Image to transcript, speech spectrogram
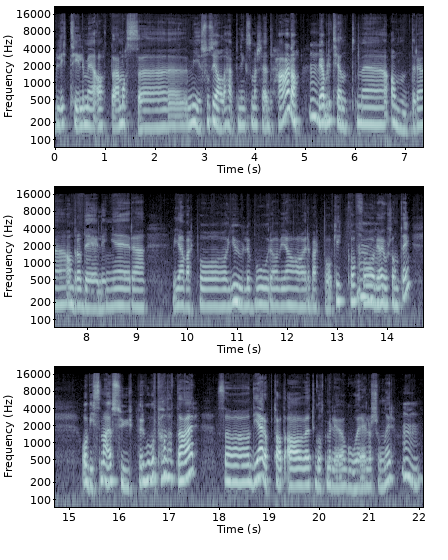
blitt til med at det er masse mye sosiale happenings som har skjedd her, da. Mm. Vi har blitt kjent med andre, andre avdelinger. eh, Vi har vært på julebord, og vi har vært på kickoff, og Mm. vi har gjort sånne ting. Og Visma er jo supergode på dette her. Så de er opptatt av et godt miljø og gode relasjoner. Mm.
